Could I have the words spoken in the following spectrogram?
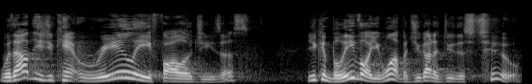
Without these, you can't really follow Jesus. You can believe all you want, but you got to do this too.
